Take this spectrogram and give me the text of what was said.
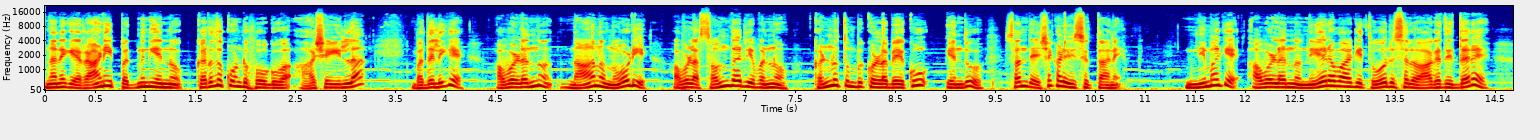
ನನಗೆ ರಾಣಿ ಪದ್ಮಿನಿಯನ್ನು ಕರೆದುಕೊಂಡು ಹೋಗುವ ಆಶೆಯಿಲ್ಲ. ಬದಲಿಗೆ ಅವಳನ್ನು ನಾನು ನೋಡಿ ಅವಳ ಸೌಂದರ್ಯವನ್ನು ಕಣ್ಣು ತುಂಬಿಕೊಳ್ಳಬೇಕು ಎಂದು ಸಂದೇಶ ಕಳುಹಿಸುತ್ತಾನೆ. ನಿಮಗೆ ಅವಳನ್ನು ನೇರವಾಗಿ ತೋರಿಸಲು ಆಗದಿದ್ದರೆ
